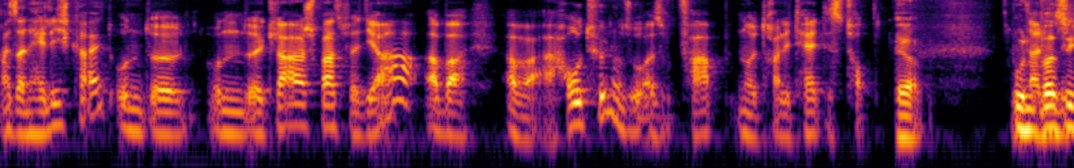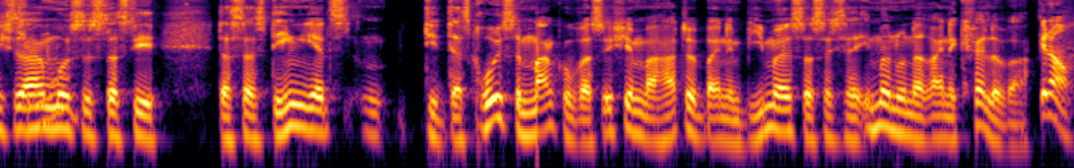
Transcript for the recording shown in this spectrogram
Also an Helligkeit und, äh, und äh, klar, Schwarzwert ja, aber, aber Hauttöne und so, also Farbneutralität ist top. Ja. Und Dann was ich sagen muss, ist, dass die, dass das Ding jetzt, die, das größte Manko, was ich immer hatte bei einem Beamer, ist, dass das ja immer nur eine reine Quelle war. Genau.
